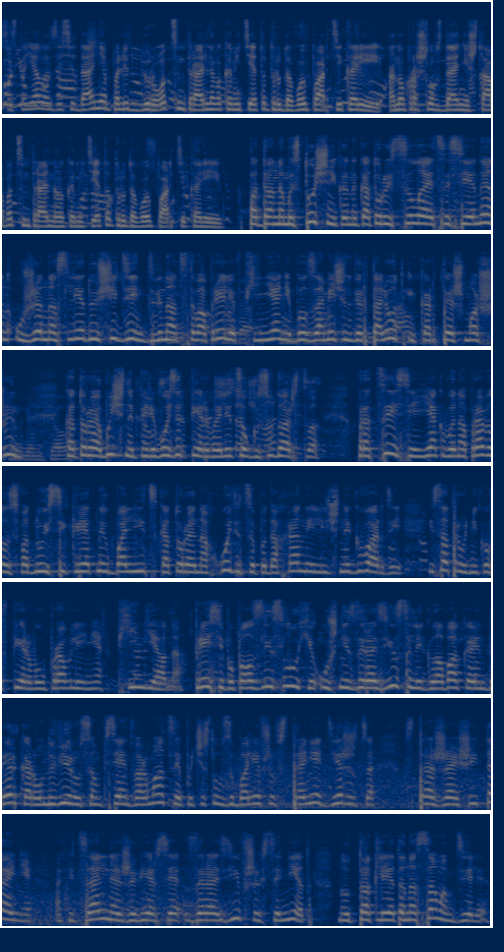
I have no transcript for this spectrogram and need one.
Состоялось заседание Политбюро Центрального комитета Трудовой партии Кореи. Оно прошло в здании штаба Центрального комитета Трудовой партии Кореи. По данным источника, на который ссылается CNN, уже на следующий день, 12 апреля, в Пхеньяне был замечен вертолет и кортеж машин, которые обычно перевозят первое лицо государства. Процессия якобы направилась в одну из секретных больниц, которая находится под охраной личной гвардии и сотрудников первого управления Пхеньяна. В прессе поползли слухи, уж не заразился ли глава КНДР коронавирусом. Вся информация по числу заболевших в стране держится в строжайшей тайне. Официальная же версия – заразившихся нет. Но так ли это на самом деле?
